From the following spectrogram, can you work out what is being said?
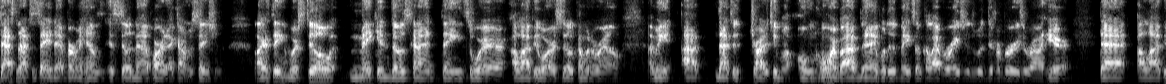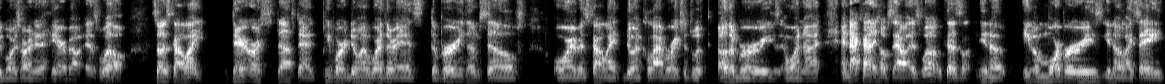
that's not to say that Birmingham is still not a part of that conversation. Like I think we're still making those kind of things where a lot of people are still coming around. I mean, I not to try to toot my own horn, but I've been able to make some collaborations with different breweries around here that a lot of people are starting to hear about as well. So it's kind of like there are stuff that people are doing, whether it's the brewery themselves or if it's kind of like doing collaborations with other breweries and whatnot. And that kind of helps out as well because you know even more breweries, you know, like say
